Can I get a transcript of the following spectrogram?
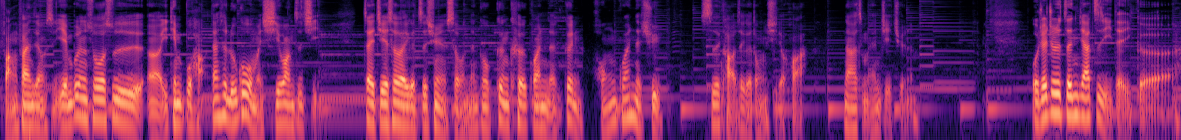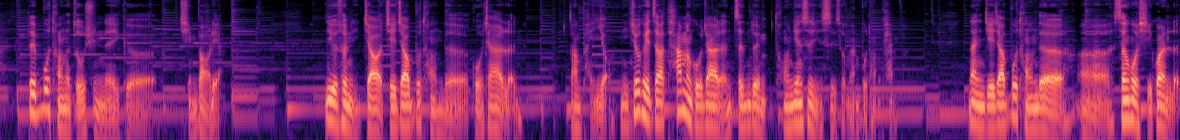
防范这种事？也不能说是呃一定不好。但是如果我们希望自己在接受到一个资讯的时候，能够更客观的、更宏观的去思考这个东西的话，那要怎么样解决呢？我觉得就是增加自己的一个对不同的族群的一个情报量。例如说，你交结交不同的国家的人当朋友，你就可以知道他们国家的人针对同一件事情是什么样不同的看法。那你结交不同的呃生活习惯的人，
